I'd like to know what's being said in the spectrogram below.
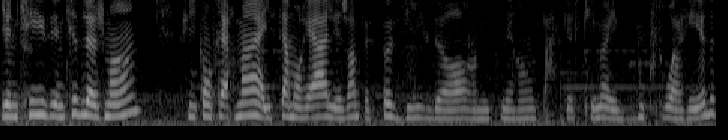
Il y a une crise, il y a une crise de logement. Puis, contrairement à ici à Montréal, les gens ne peuvent pas vivre dehors en itinérance parce que le climat est beaucoup trop aride.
